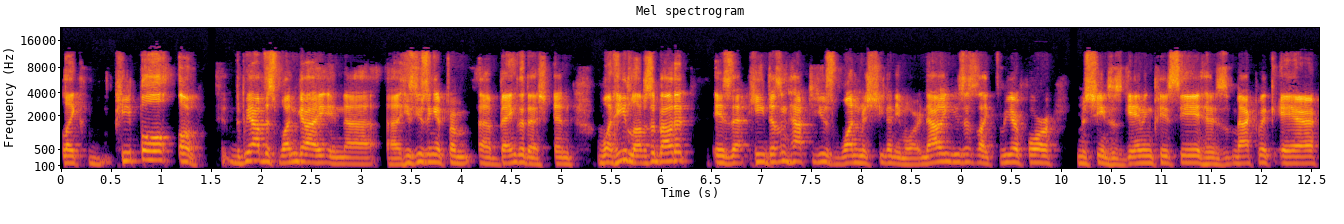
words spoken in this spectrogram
like people, oh, we have this one guy in, uh, uh he's using it from uh, Bangladesh, and what he loves about it is that he doesn't have to use one machine anymore. Now he uses like three or four machines: his gaming PC, his MacBook Air,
